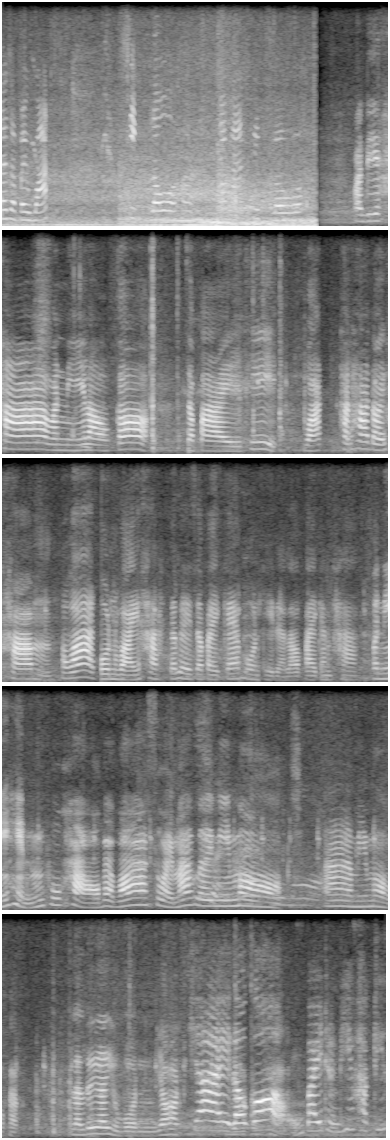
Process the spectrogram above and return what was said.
เราจะไปวัด 10 โลค่ะ ประมาณ 10 โล สวัสดีค่ะ วันนี้เราก็จะไปที่วัดพระธาตุดอยคำเพราะว่าบนไว้ค่ะ ก็เลยจะไปแก้บนโอเคเดี๋ยวเราไปกันค่ะ วันนี้เห็นภูเขาแบบว่าสวยมากเลยมีหมอก อ่ามีหมอกแบบ ละเลื่ออยู่บนยอด ใช่ แล้วก็เขาไปถึงที่พักที่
